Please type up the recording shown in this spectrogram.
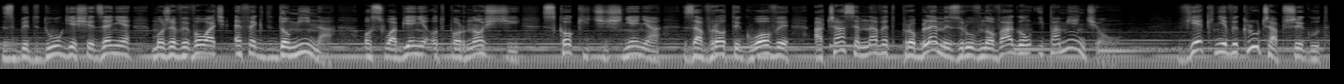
zbyt długie siedzenie może wywołać efekt domina, osłabienie odporności, skoki ciśnienia, zawroty głowy, a czasem nawet problemy z równowagą i pamięcią. Wiek nie wyklucza przygód,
